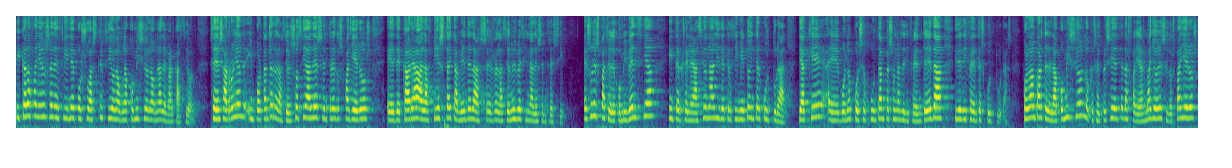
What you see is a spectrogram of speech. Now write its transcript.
y cada fallero se define por su adscripción a una comisión a una demarcación. Se desarrollan importantes relaciones sociales entre los falleros eh, de cara a la fiesta y también de las eh, relaciones vecinales entre sí. Es un espacio de convivencia intergeneracional y de crecimiento intercultural, ya que eh, bueno, pues se juntan personas de diferente edad y de diferentes culturas. Forman parte de la comisión lo que es el presidente, las fallas mayores y los falleros,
